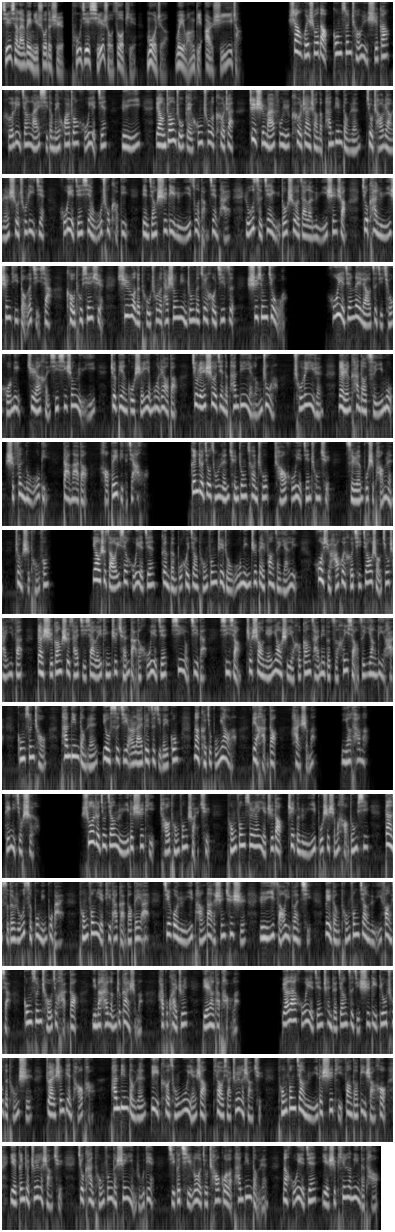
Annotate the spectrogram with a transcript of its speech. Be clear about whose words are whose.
Speaker 1: 接下来为你说的是扑街写手作品《墨者魏王》第二十一章。
Speaker 2: 上回说到，公孙丑与石刚合力将来袭的梅花庄胡野间、吕仪两庄主给轰出了客栈。这时，埋伏于客栈上的潘斌等人就朝两人射出利箭。胡野间现无处可避，便将师弟吕仪坐挡箭台。如此箭雨都射在了吕仪身上，就看吕仪身体抖了几下，口吐鲜血，虚弱地吐出了他生命中的最后机字：“师兄救我！”胡野间为了自己求活命，居然狠心牺牲吕仪。这变故谁也莫料到，就连射箭的潘斌也愣住了。除了一人，那人看到此一幕是愤怒无比，大骂道：“好卑鄙的家伙！”跟着就从人群中窜出，朝胡野间冲去。此人不是旁人，正是童风。要是早一些，胡野间根本不会将童风这种无名之辈放在眼里，或许还会和其交手纠缠一番。但石刚适才几下雷霆之拳打得胡野间心有忌惮，心想这少年要是也和刚才那个紫黑小子一样厉害，公孙仇、潘斌等人又伺机而来对自己围攻，那可就不妙了。便喊道：“喊什么？你要他吗？给你就是了。”说着就将吕仪的尸体朝童风甩去。童风虽然也知道这个吕仪不是什么好东西，但死得如此不明不白，童风也替他感到悲哀。接过吕仪庞大的身躯时，吕仪早已断气。未等童风将吕仪放下，公孙仇就喊道：“你们还愣着干什么？还不快追！别让他跑了！”原来胡野间趁着将自己师弟丢出的同时，转身便逃跑。潘斌等人立刻从屋檐上跳下追了上去。童风将吕仪的尸体放到地上后，也跟着追了上去。就看童风的身影如电，几个起落就超过了潘斌等人。那胡野间也是拼了命的逃，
